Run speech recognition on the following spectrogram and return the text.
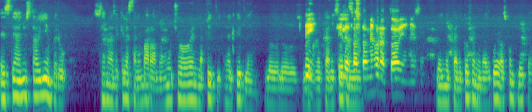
Este año está bien, pero se me hace que la están embarrando mucho en, la pit, en el pit lane. Los, los, Sí, los mecánicos Sí, les falta mejorar todavía en eso. los mecánicos son unas huevas completas.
